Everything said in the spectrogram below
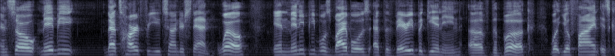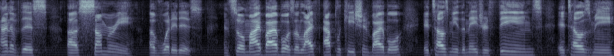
And so maybe that's hard for you to understand. Well, in many people's Bibles, at the very beginning of the book, what you'll find is kind of this uh, summary of what it is. And so my Bible is a life application Bible. It tells me the major themes, it tells me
